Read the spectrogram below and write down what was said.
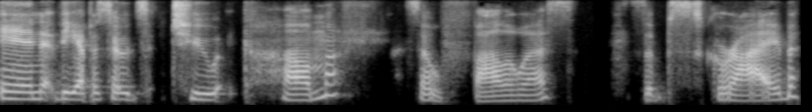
in the episodes to come. So follow us, subscribe,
